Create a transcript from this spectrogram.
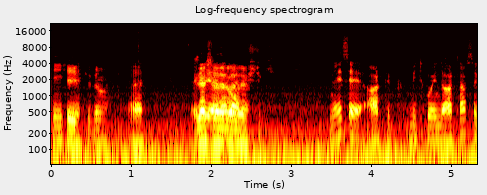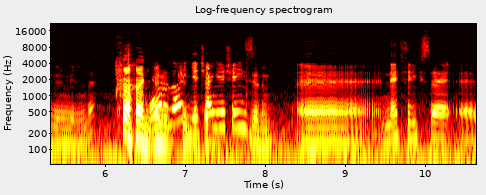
keyifli. Keyifli değil mi? Evet. Güzel Epey şeyler oluyor. Neyse artık Bitcoin de artarsa günün birinde. Bu arada geçen gün şey izledim. Ee, Netflix'te e,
